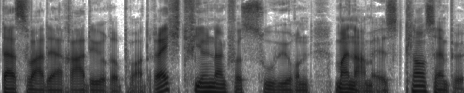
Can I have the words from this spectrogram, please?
Das war der Radioreport Recht. Vielen Dank fürs Zuhören. Mein Name ist Klaus Hempel.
